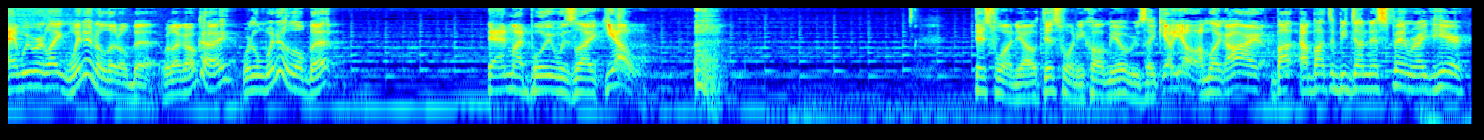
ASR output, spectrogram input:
and we were like winning a little bit. We're like, okay, we're winning a little bit. Then my boy was like, yo. this one, yo, this one. He called me over. He's like, yo, yo. I'm like, all right, about, I'm about to be done this spin right here.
